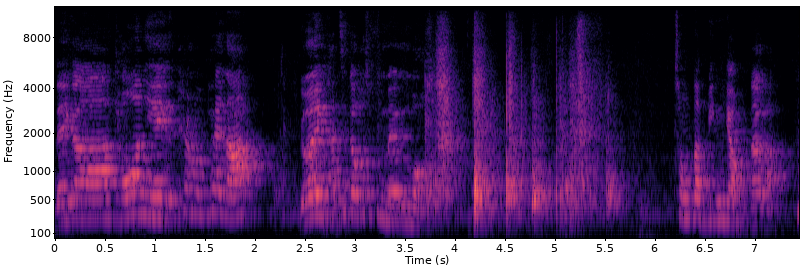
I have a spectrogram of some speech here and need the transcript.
내가 경원이의 팔만 팔다 여행 같이 가고 싶은 멤버 정답 민경. 나가.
